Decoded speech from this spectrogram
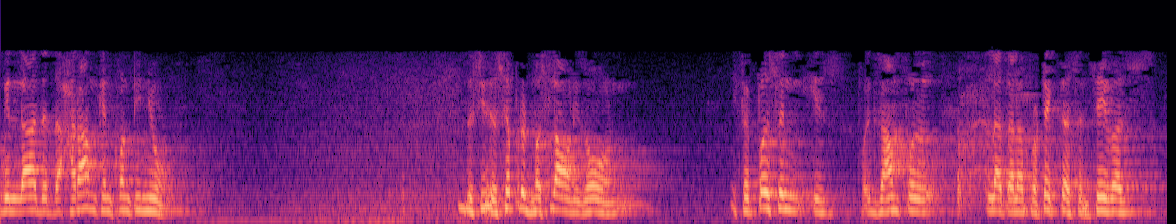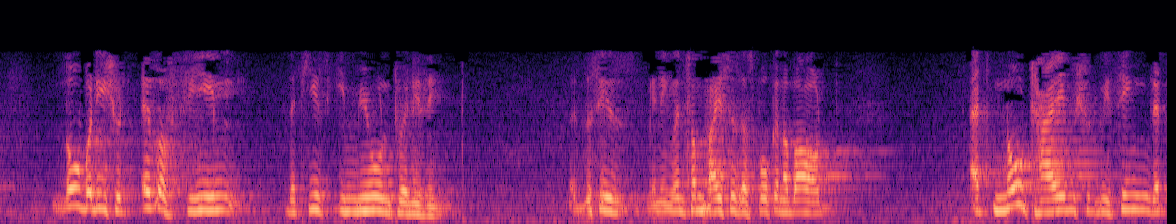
billah, that the haram can continue. This is a separate masla on his own. If a person is, for example, Allah Ta'ala protect us and save us, nobody should ever feel that he is immune to anything. This is meaning when some vices are spoken about, at no time should we think that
